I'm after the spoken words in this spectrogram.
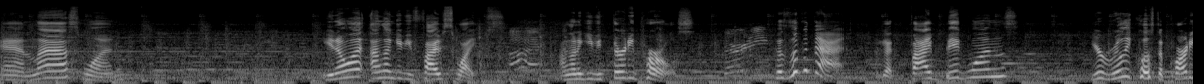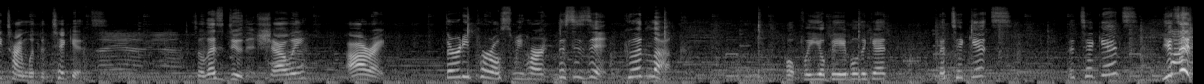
And last one. You know what? I'm going to give you five swipes. Okay. I'm going to give you 30 pearls. 30. Because look at that. You got five big ones. You're really close to party time with the tickets. I am, yeah. So let's do this, shall we? All right. 30 pearls, sweetheart. This is it. Good luck. Hopefully you'll be able to get the tickets. The tickets. You did.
